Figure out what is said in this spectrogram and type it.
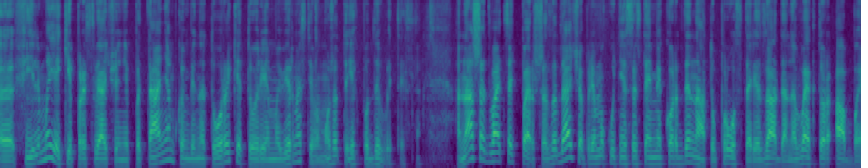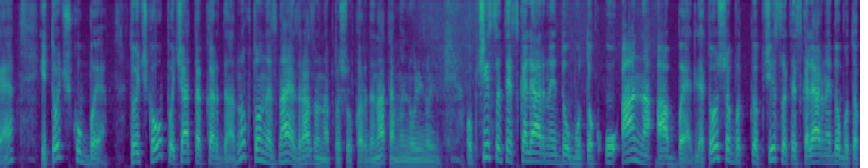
е, фільми, які присвячені питанням комбінаторики, теорії ймовірності, ви можете їх подивитися. А наша 21 задача в прямокутній системі координат у просторі задана вектор АБ і точку Б. Точка У початок координат. Ну, хто не знає, зразу напишу координатами 0, 0. Обчислити скалярний добуток ОА на АБ. Для того, щоб обчислити скалярний добуток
